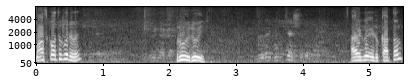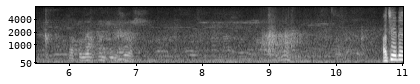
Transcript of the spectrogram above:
মাছ কত করে ভাই? রুই রুই। আর এগুলো একটু কাতল? আচ্ছা এটা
